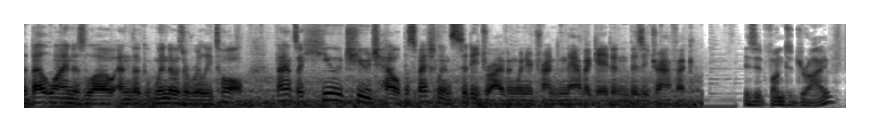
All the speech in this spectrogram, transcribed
the belt line is low, and the windows are really tall. That's a huge, huge help, especially in city driving when you're trying to navigate in busy traffic. Is it fun to drive?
